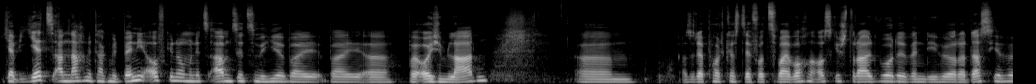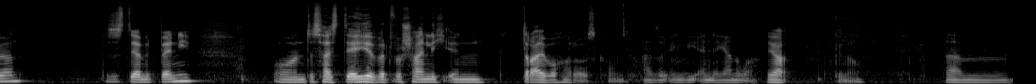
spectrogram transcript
Ich habe jetzt am Nachmittag mit Benny aufgenommen und jetzt abends sitzen wir hier bei, bei, äh, bei euch im Laden. Ähm, also der Podcast, der vor zwei Wochen ausgestrahlt wurde, wenn die Hörer das hier hören. Das ist der mit Benny. Und das heißt, der hier wird wahrscheinlich in drei Wochen rauskommen. Also irgendwie Ende Januar. Ja, genau. Ähm,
